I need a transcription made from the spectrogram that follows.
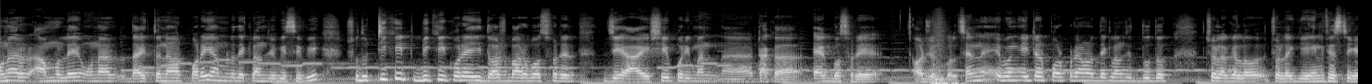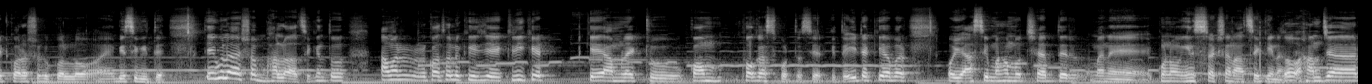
ওনার আমলে, ওনার দায়িত্ব নেওয়ার পরেই আমরা দেখলাম যে বিসিবি শুধু টিকিট বিক্রি করে এই দশ বারো বছরের যে আয়, সেই পরিমাণ টাকা এক বছরে অর্জন করেছেন। এবং এইটার পরপরে আমরা দেখলাম যে দুদক চলে গেল, চলে গিয়ে ইনভেস্টিগেট করা শুরু করল বিসিবিতে তো। এগুলো সব ভালো আছে, কিন্তু আমার কথা হলো কি যে ক্রিকেটকে আমরা একটু কম ফোকাস করতেছি আর কি। তো এটা কি আবার ওই আসিফ মাহমুদ সাহেবদের মানে কোনো ইনস্ট্রাকশন আছে কিনা তো হামজার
